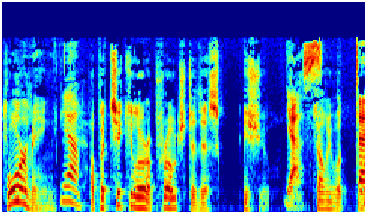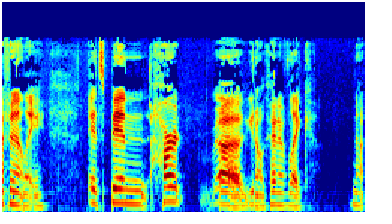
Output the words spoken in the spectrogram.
forming yeah. a particular approach to this issue? Yes. Tell me what. Definitely. What, it's been heart, uh, you know, kind of like not.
